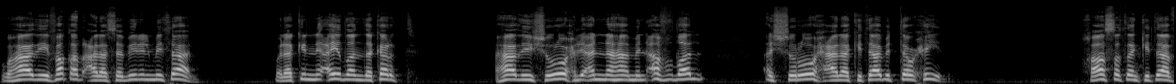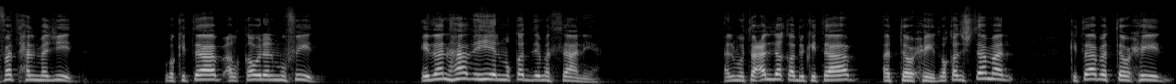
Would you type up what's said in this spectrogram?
وهذه فقط على سبيل المثال ولكني أيضا ذكرت هذه الشروح لأنها من أفضل الشروح على كتاب التوحيد خاصة كتاب فتح المجيد وكتاب القول المفيد. اذا هذه هي المقدمة الثانية المتعلقة بكتاب التوحيد وقد اشتمل كتاب التوحيد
